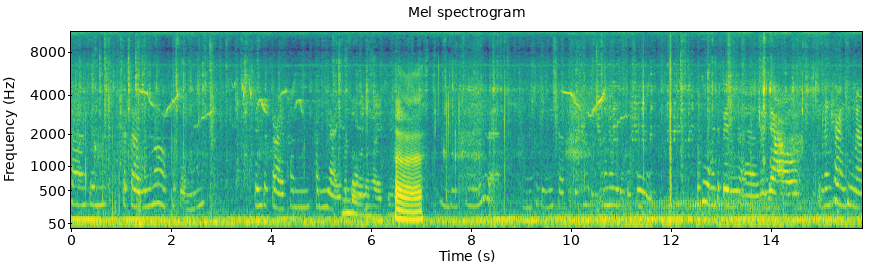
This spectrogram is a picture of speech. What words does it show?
พานเป็นกระต่ายเมืองนอกผสมเป็นกระต่ายพันธุ์พันธุ์ใหญ่ผมันสดูมยังไงพี่อืมนี่แหละอันนี้ก็ดูไม่ชัดตัวผู้ไม่น่าจะเป็นตัวผู้ตัวผู้มันจะเป็นเอ่อยาวๆเป็นแข้งๆขึ้นมา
